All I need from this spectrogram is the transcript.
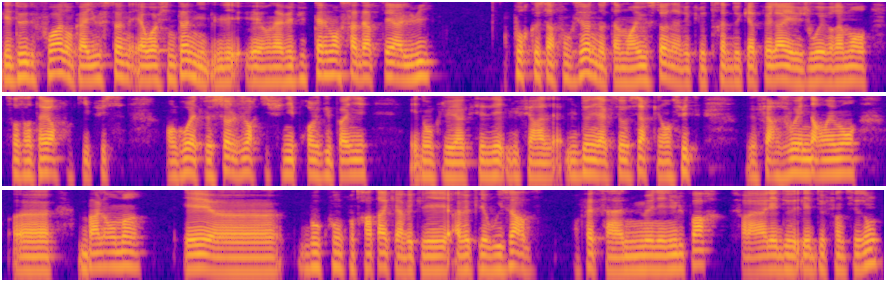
les deux fois, donc à Houston et à Washington, il, on avait dû tellement s'adapter à lui pour que ça fonctionne, notamment à Houston avec le trade de Capella et jouer vraiment sans intérieur pour qu'il puisse en gros être le seul joueur qui finit proche du panier et donc lui accéder, lui faire, lui donner l'accès au cercle et ensuite le faire jouer énormément balle en main et euh, beaucoup en contre-attaque avec les avec les Wizards. En fait, ça a mené nulle part sur la, les deux les deux fins de saison.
